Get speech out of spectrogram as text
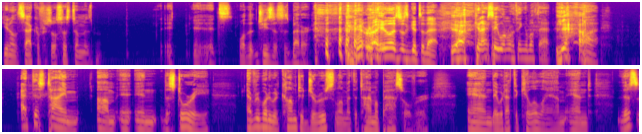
you know, the sacrificial system is, it, it's well, the, Jesus is better, right? Let's just get to that. Yeah. Can I say one more thing about that? Yeah. Uh, at this time um, in, in the story, everybody would come to Jerusalem at the time of Passover, and they would have to kill a lamb. And there's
